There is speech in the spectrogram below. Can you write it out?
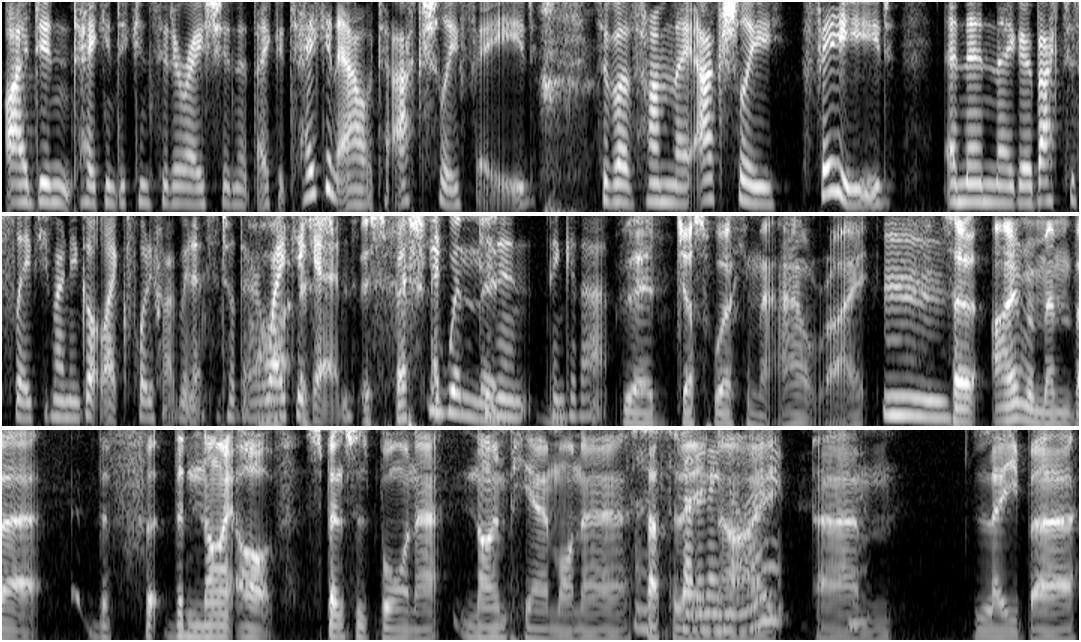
I didn't take into consideration that they could take an hour to actually feed. So by the time they actually feed and then they go back to sleep, you've only got like 45 minutes until they're awake Uh, es- again. especially I when they're didn't think of that. they're just working that out, right? Mm. So I remember the f- the night of Spencer was born at 9 p.m. on a Saturday, Saturday night. Um, Labour.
